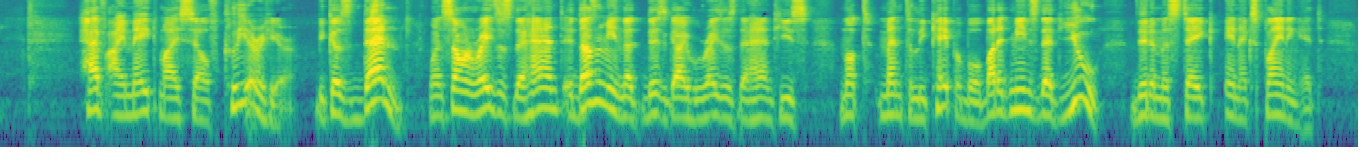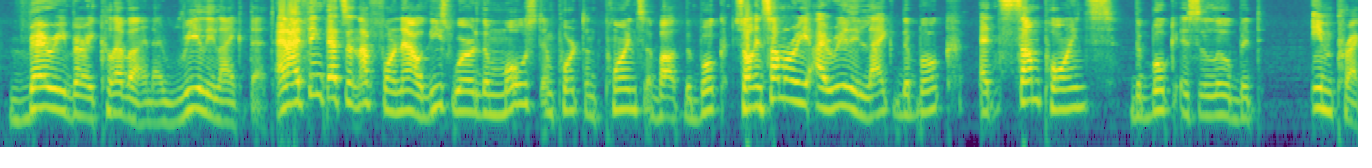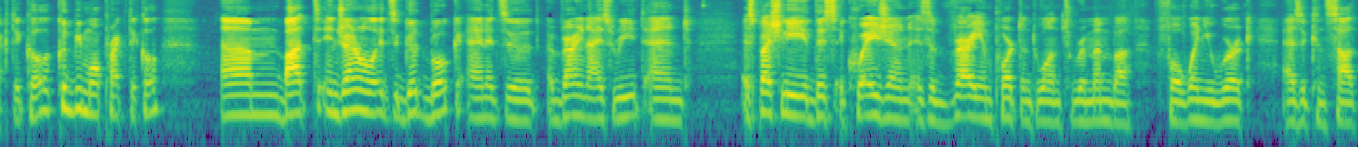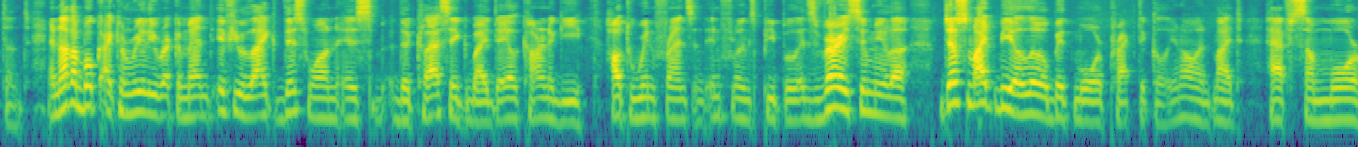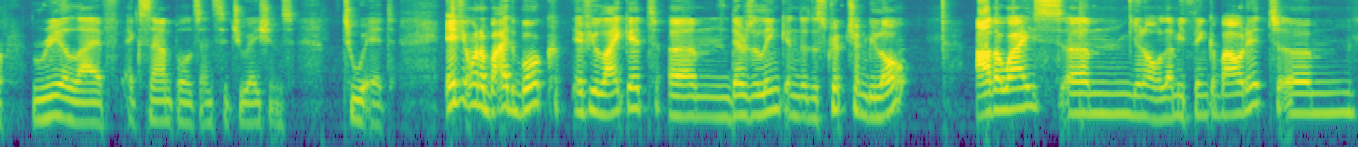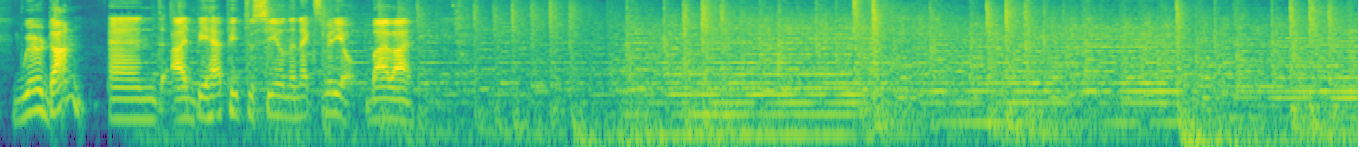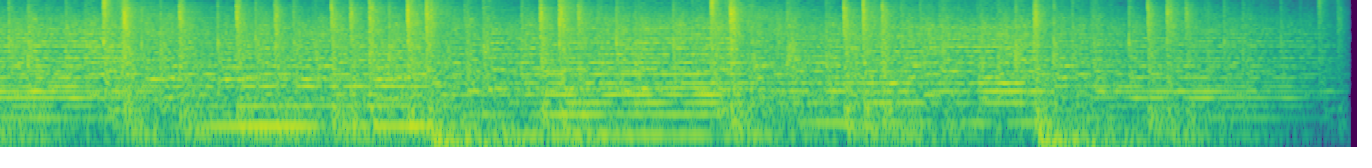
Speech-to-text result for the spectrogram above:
Have I made myself clear here? Because then, when someone raises the hand, it doesn't mean that this guy who raises the hand, he's not mentally capable, but it means that you did a mistake in explaining it very very clever and I really like that. And I think that's enough for now. These were the most important points about the book. So in summary, I really liked the book. At some points, the book is a little bit impractical, could be more practical. Um, but in general, it's a good book and it's a, a very nice read and especially this equation is a very important one to remember for when you work as a consultant. Another book I can really recommend if you like this one is the classic by Dale Carnegie, How to Win Friends and Influence People. It's very similar, just might be a little bit more practical, you know, and might have some more real life examples and situations to it. If you want to buy the book, if you like it, um, there's a link in the description below. Otherwise, um, you know, let me think about it. Um, we're done and I'd be happy to see you in the next video. Bye bye.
